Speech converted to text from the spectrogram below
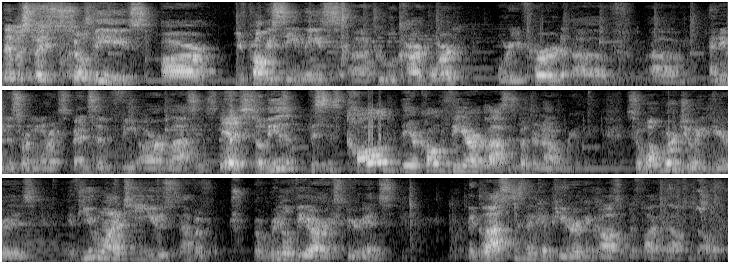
demonstrate for So us. these are, you've probably seen these uh, Google Cardboard, or you've heard of um, any of the sort of more expensive VR glasses. Yes. So these, this is called, they are called VR glasses, but they're not really. So what we're doing here is, if you wanted to use, have a, a real VR experience, the glasses and the computer can cost up to five thousand dollars.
